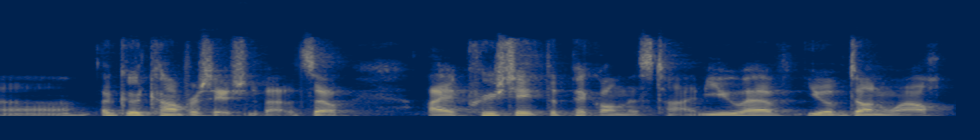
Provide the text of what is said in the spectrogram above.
uh, a good conversation about it. So I appreciate the pick on this time. You have you have done well.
